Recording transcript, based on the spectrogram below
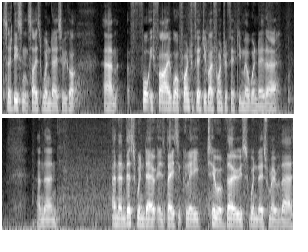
So a decent sized window. So we've got um, 45, well, 450 by 450 mil window there, and then and then this window is basically two of those windows from over there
